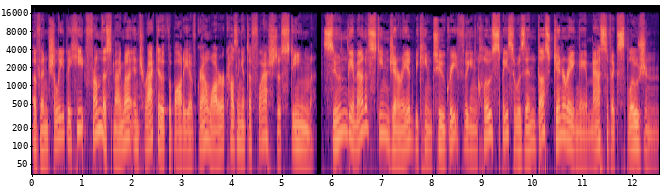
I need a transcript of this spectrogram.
Eventually, the heat from this magma interacted with the body of groundwater, causing it to flash to steam. Soon, the amount of steam generated became too great for the enclosed space it was in, thus generating a massive explosion.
